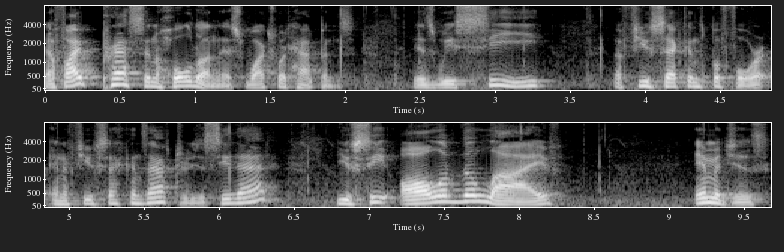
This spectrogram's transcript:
Now, if I press and hold on this, watch what happens. Is we see a few seconds before and a few seconds after. Do you see that? You see all of the live images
